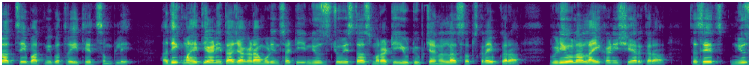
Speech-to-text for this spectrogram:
आजचे बातमीपत्र इथेच संपले. अधिक माहिती आणि ताज्या घडामोडींसाठी न्यूज चोवीस तास मराठी यूट्यूब चॅनलला सबस्क्राईब करा. व्हिडिओला लाईक आणि शेअर करा. तसेच न्यूज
